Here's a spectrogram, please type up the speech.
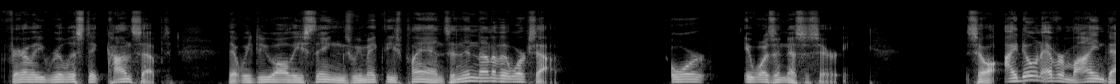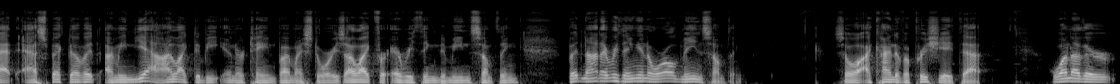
fairly realistic concept that we do all these things, we make these plans, and then none of it works out. Or it wasn't necessary. So I don't ever mind that aspect of it. I mean, yeah, I like to be entertained by my stories. I like for everything to mean something, but not everything in the world means something. So I kind of appreciate that. One other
